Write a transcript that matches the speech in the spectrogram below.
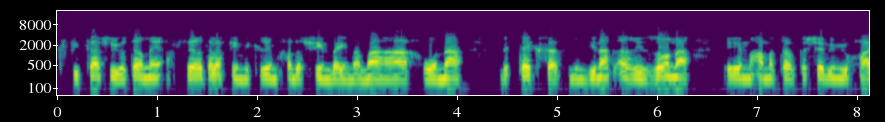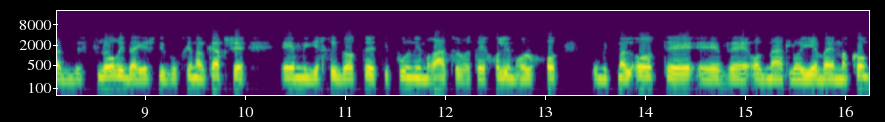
קפיצה של יותר מעשרת אלפים מקרים חדשים ביממה האחרונה בטקסס, במדינת אריזונה המצב קשה במיוחד, בפלורידה יש דיווחים על כך שיחידות אה, טיפול נמרץ בבתי חולים הולכות ומתמלאות אה, ועוד מעט לא יהיה בהן מקום.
